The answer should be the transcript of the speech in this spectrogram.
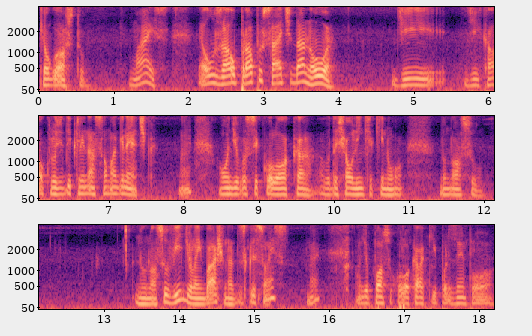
que eu gosto mais é usar o próprio site da NOAA de, de cálculo de declinação magnética. Né? Onde você coloca, vou deixar o link aqui no, no, nosso, no nosso vídeo, lá embaixo nas descrições. Né? Onde eu posso colocar aqui, por exemplo,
